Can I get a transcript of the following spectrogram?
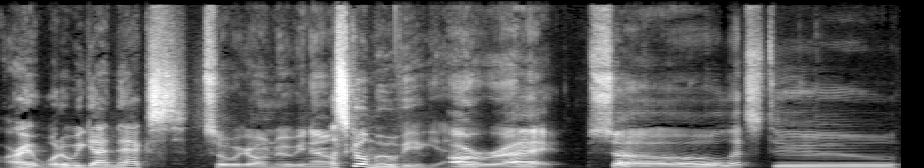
All right, what do we got next? So we're going movie now. Let's go movie again. All right. So let's do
